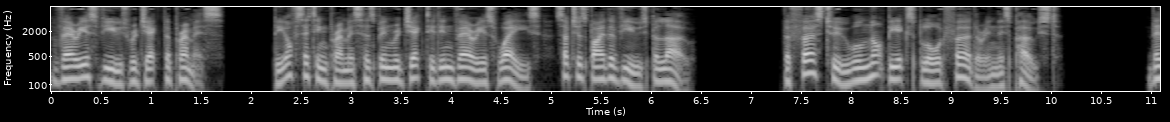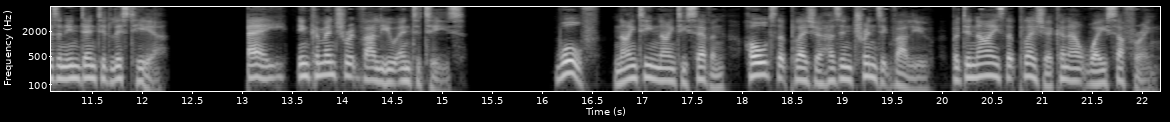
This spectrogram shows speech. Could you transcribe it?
Various views reject the premise. The offsetting premise has been rejected in various ways, such as by the views below. The first two will not be explored further in this post. There's an indented list here. A. Incommensurate value entities. Wolf, 1997, holds that pleasure has intrinsic value, but denies that pleasure can outweigh suffering.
